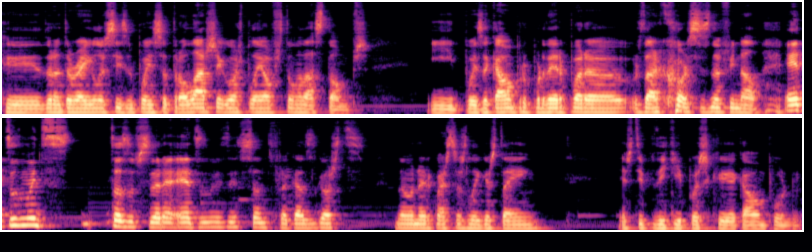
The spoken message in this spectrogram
que durante a regular season põem-se a trollar, chegam aos playoffs estão a dar stomps. E depois acabam por perder para os Dark Horses na final. É tudo muito. Estás a perceber? É, é tudo muito interessante, por acaso gosto da maneira como estas ligas têm este tipo de equipas que acabam por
